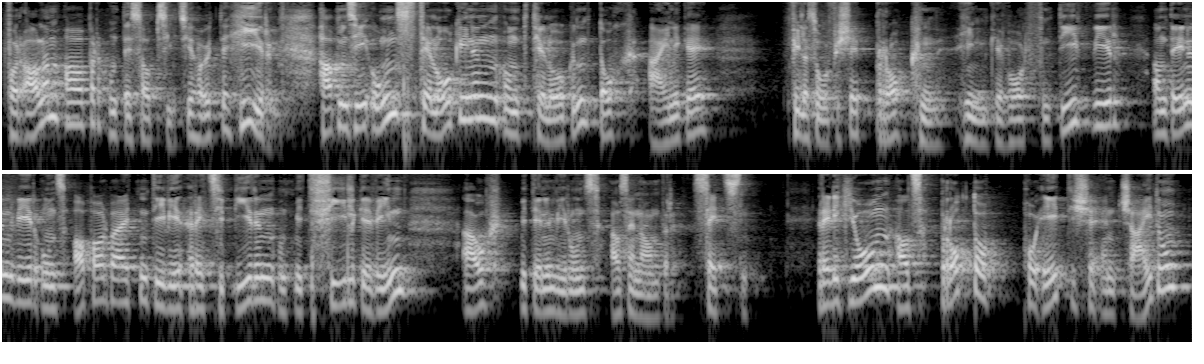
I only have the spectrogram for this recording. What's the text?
Vor allem aber, und deshalb sind Sie heute hier, haben Sie uns Theologinnen und Theologen doch einige philosophische Brocken hingeworfen, die wir, an denen wir uns abarbeiten, die wir rezipieren und mit viel Gewinn auch mit denen wir uns auseinandersetzen. Religion als Proto poetische Entscheidung,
